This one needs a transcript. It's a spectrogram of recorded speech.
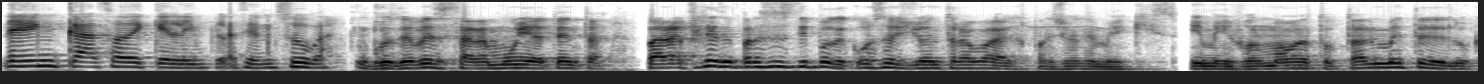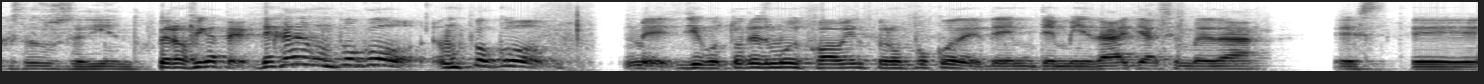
en caso de que la inflación suba. Pues debes estar muy atenta. Para, fíjate, para ese tipo de cosas yo entraba a Expansión MX y me informaba totalmente de lo que está sucediendo. Pero fíjate, déjame un poco, un poco, me, digo, tú eres muy joven, pero un poco de, de, de mi edad ya se me da, este,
